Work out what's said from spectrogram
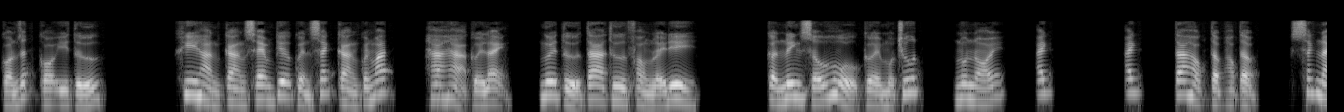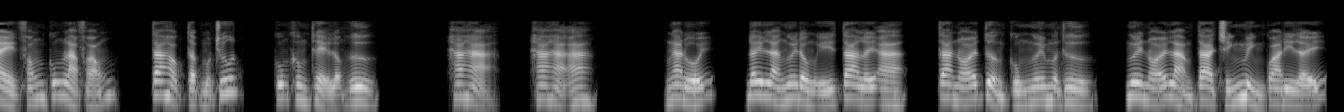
còn rất có ý tứ. Khi hàn càng xem kia quyển sách càng quen mắt, ha hả cười lạnh, ngươi tử ta thư phòng lấy đi. Cẩn ninh xấu hổ cười một chút, nôn nói, ách, ách, ta học tập học tập, sách này phóng cũng là phóng, ta học tập một chút, cũng không thể lộng hư. Ha ha, ha ha a. Nga đối, đây là ngươi đồng ý ta lấy à, ta nói tưởng cùng ngươi mượn thư, ngươi nói làm ta chính mình qua đi lấy.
